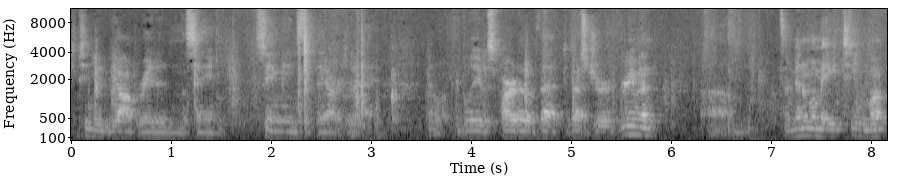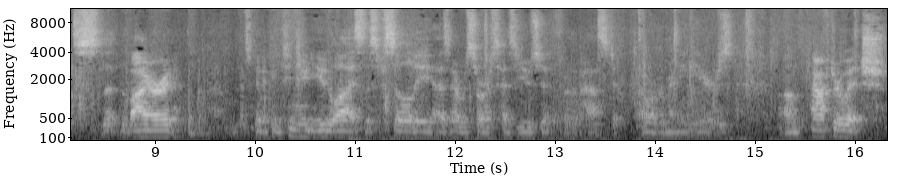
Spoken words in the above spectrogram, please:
continue to be operated in the same, same means that they are today. And we believe is part of that divestiture agreement, um, it's a minimum eighteen months that the buyer is gonna continue to utilize this facility as Eversource has used it for the past however many years. Um, after which,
